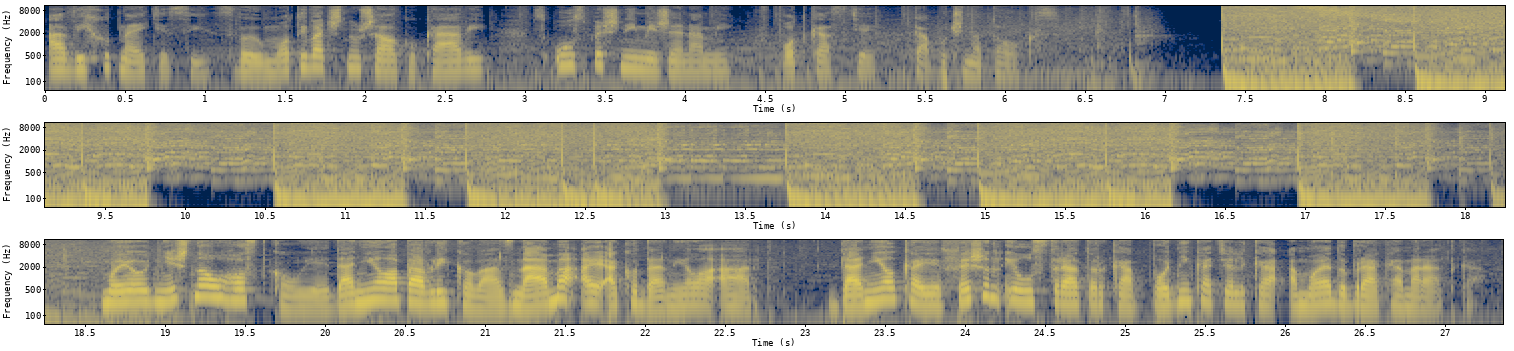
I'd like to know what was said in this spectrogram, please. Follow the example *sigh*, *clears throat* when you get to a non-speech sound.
a vychutnajte si svoju motivačnú šálku kávy s úspešnými ženami v podcaste Cappuccino Talks. Mojou dnešnou hostkou je Daniela Pavlíková, známa aj ako Daniela Art. Danielka je fashion ilustrátorka, podnikateľka a moja dobrá kamarátka.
